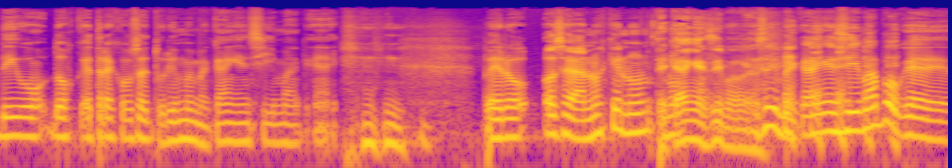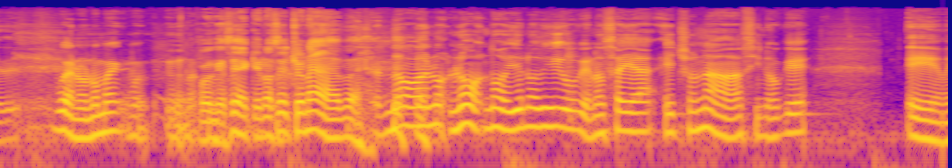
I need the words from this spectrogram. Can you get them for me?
digo dos que tres cosas del turismo y me caen encima que hay. Pero, o sea, no es que no... Te no- caen encima, ¿verdad? Sí, me caen encima porque, bueno, no me... no- Porque sea que no se ha hecho nada. no, no, no, no, yo no digo que no se haya hecho nada, sino que eh,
